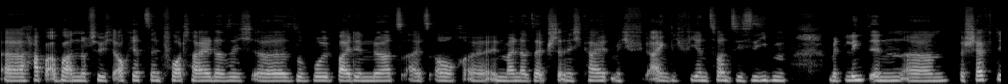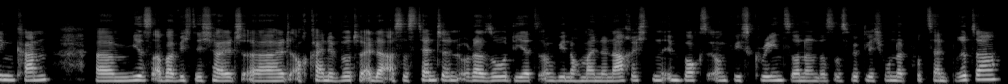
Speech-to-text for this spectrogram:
äh, habe aber natürlich auch jetzt den Vorteil, dass ich äh, sowohl bei den Nerds als auch äh, in meiner Selbstständigkeit mich eigentlich 24-7 mit LinkedIn äh, beschäftigen kann. Ähm, mir ist aber wichtig halt, äh, halt auch keine virtuelle Assistentin oder so, die jetzt irgendwie noch meine Nachrichten-Inbox irgendwie screent, sondern das ist wirklich 100% Britta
